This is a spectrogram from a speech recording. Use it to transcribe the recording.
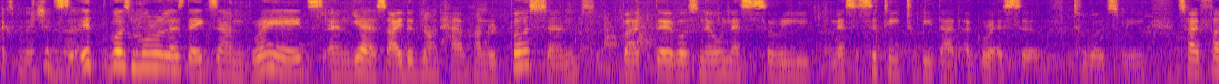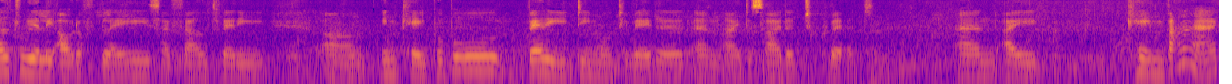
explanation? It was more or less the exam grades, and yes, I did not have hundred percent, but there was no necessary necessity to be that aggressive towards me. So I felt really out of place. I felt very um, incapable, very demotivated, and I decided to quit. And I came back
